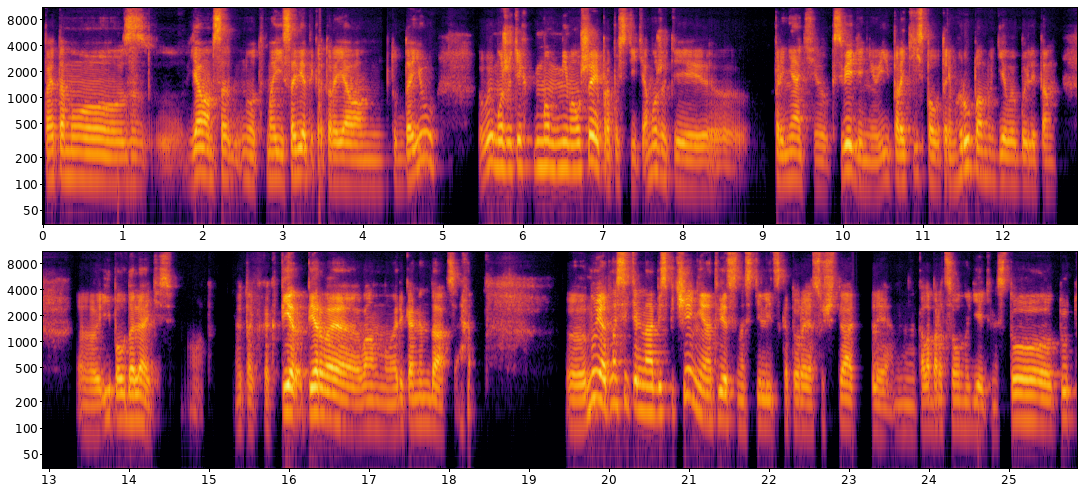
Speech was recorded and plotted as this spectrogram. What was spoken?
Поэтому я вам, ну, вот мои советы, которые я вам тут даю, вы можете их мимо ушей пропустить, а можете э, принять э, к сведению и пройтись по утренним группам, где вы были там, э, и поудаляйтесь. Вот. Это как пер, первая вам рекомендация. Ну и относительно обеспечения ответственности лиц, которые осуществляли коллаборационную деятельность, то тут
